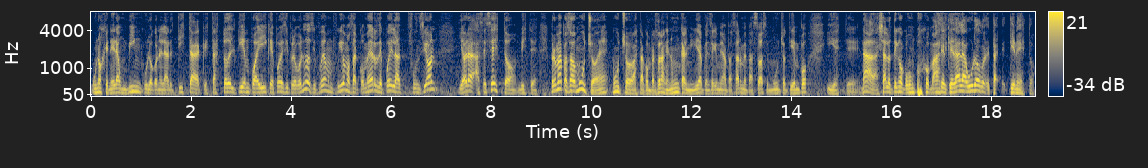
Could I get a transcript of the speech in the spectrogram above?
uno genera un vínculo con el artista que estás todo el tiempo ahí, que después decís, pero boludo, si fuéramos, íbamos a comer después de la función y ahora haces esto, viste. Pero me ha pasado mucho, ¿eh? Mucho, hasta con personas que nunca en mi vida pensé que me iba a pasar, me pasó hace mucho tiempo y este, nada, ya lo tengo como un poco más. El que da laburo está- tiene esto.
